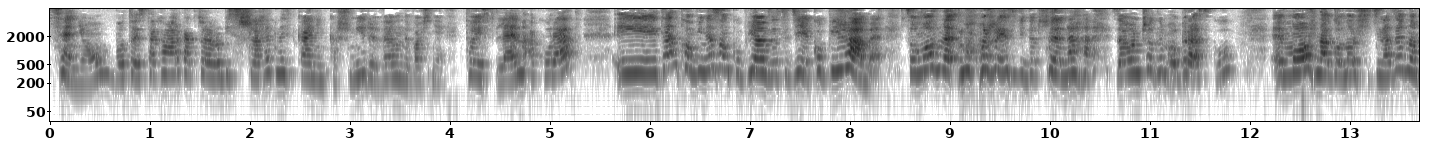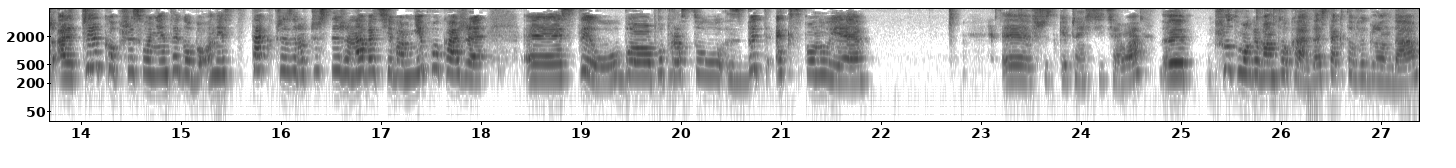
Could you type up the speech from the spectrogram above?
cenią, bo to jest taka marka, która robi z szlachetnych tkanin, kaszmiry, wełny, właśnie to jest len akurat. I ten kombinezon kupiłam w zasadzie jako piżamę, co można, może jest widoczne na załączonym obrazku. E, można go nosić na zewnątrz, ale tylko przysłoniętego, bo on jest tak przezroczysty, że nawet się Wam nie pokaże e, z tyłu, bo po prostu zbyt eksponuje e, wszystkie części ciała. Przód mogę Wam pokazać, tak to wygląda.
